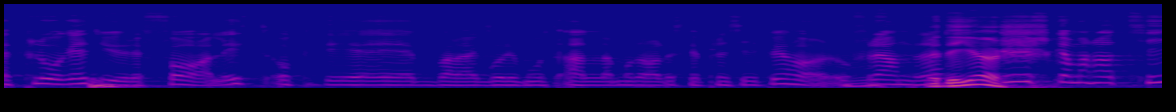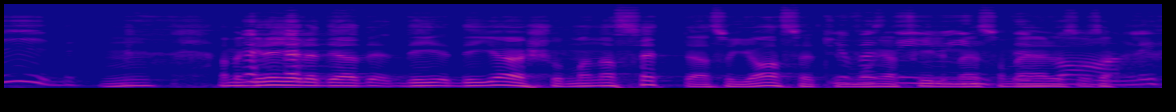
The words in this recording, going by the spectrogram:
att plåga ett djur är farligt och det är bara går emot alla moraliska principer jag har. Och för det andra, Mm. Men det görs. hur ska man ha tid? Mm. Ja, men grejen är det, det, det, det görs och man har sett det. Alltså jag har sett hur Jo, många det är filmer inte som så. vanligt.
